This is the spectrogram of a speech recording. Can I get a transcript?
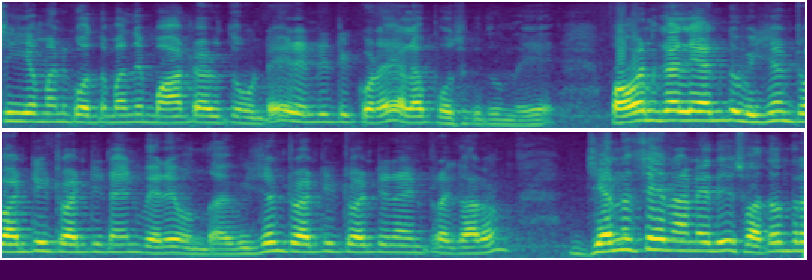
సీఎం అని కొంతమంది మాట్లాడుతూ ఉంటే రెండింటికి కూడా ఎలా పోసుకుతుంది? పవన్ కళ్యాణ్కు విజన్ ట్వంటీ ట్వంటీ నైన్ వేరే ఉందా? విజన్ ట్వంటీ ట్వంటీ నైన్ ప్రకారం జనసేన అనేది స్వతంత్ర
